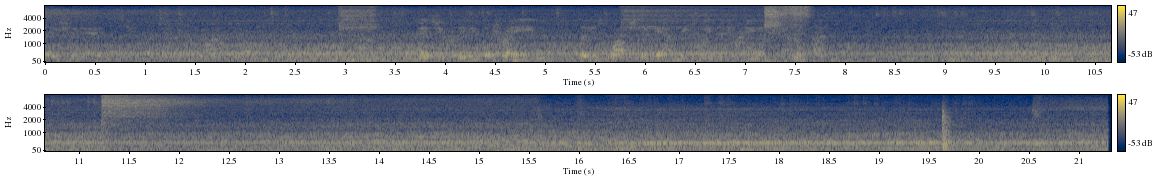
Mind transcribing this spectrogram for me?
station is. As you leave the train, please watch the gap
